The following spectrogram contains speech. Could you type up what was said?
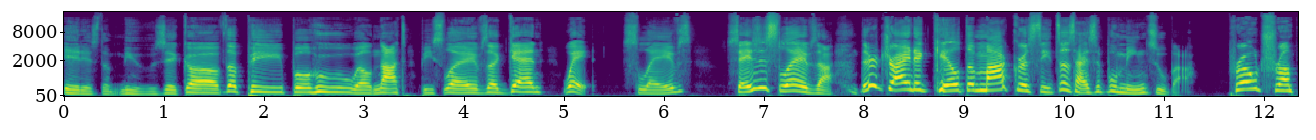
It is the music of the people who will not be slaves again. Wait, slaves? 谁是 slaves 啊？They're trying to kill democracy，这才是不民主吧 ？Pro-Trump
